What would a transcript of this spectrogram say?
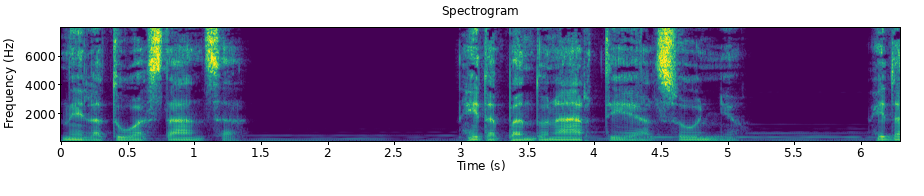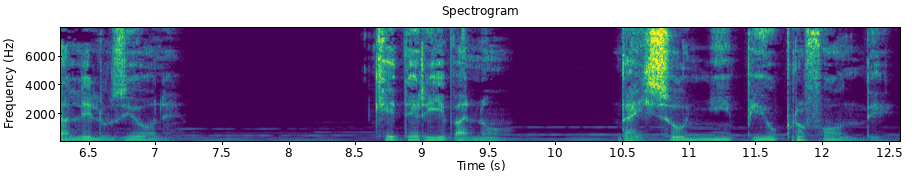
nella tua stanza ed abbandonarti al sogno e all'illusione che derivano dai sogni più profondi.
